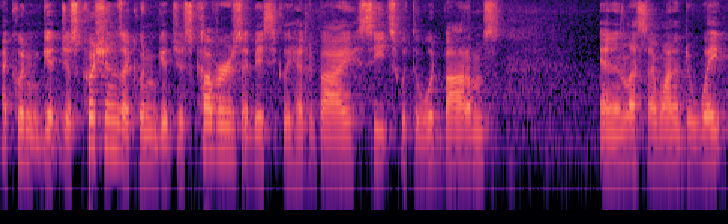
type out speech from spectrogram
I couldn't get just cushions, I couldn't get just covers, I basically had to buy seats with the wood bottoms. And unless I wanted to wait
